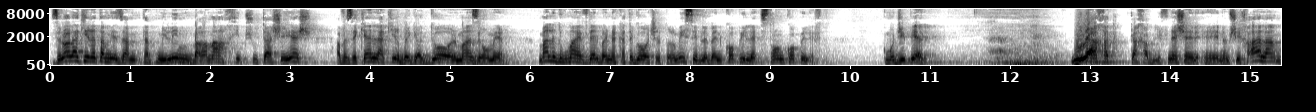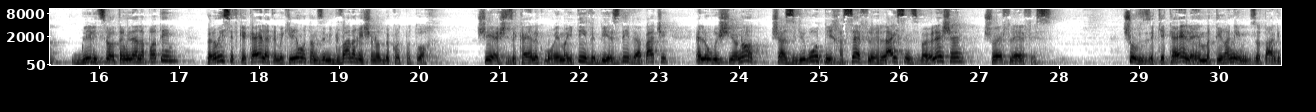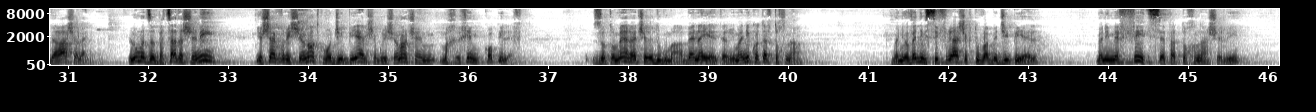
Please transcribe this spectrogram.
זה לא להכיר את המילים ברמה הכי פשוטה שיש, אבל זה כן להכיר בגדול מה זה אומר. מה לדוגמה ההבדל בין הקטגוריות של פרמיסיב לבין strong copyleft, כמו GPL. מילה אחת ככה, לפני שנמשיך הלאה, בלי לצלול יותר מדי לפרטים, פרמיסיב ככאלה, אתם מכירים אותם, זה מגוון הרישיונות בקוד פתוח שיש, זה כאלה כמו MIT ו-BSD ואפאצ'י, אלו רישיונות שהסבירות להיחשף ל-license violation שואף לאפס. שוב, זה ככאלה, הם מתירנים, זאת ההגדרה שלהם. לעומת זאת, בצד השני, יושב רישיונות כמו GPL, שהם רישיונות שהם מכריחים copyleft. זאת אומרת שלדוגמה, בין היתר, אם אני כותב תוכנה, ואני עובד עם ספרייה שכתובה ב-GPL, ואני מפיץ את התוכנה שלי,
